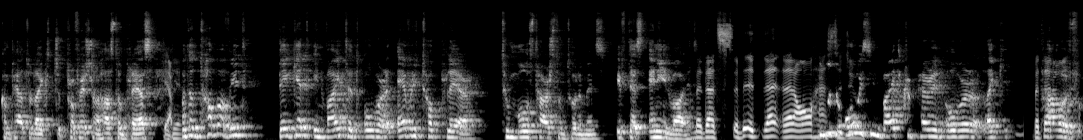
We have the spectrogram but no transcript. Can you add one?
compared to like to professional Hearthstone players. Yeah. Yeah. But on top of it, they get invited over every top player to most Hearthstone tournaments if there's any invite. but that's it, that. That all has you to would do. always invite Kripparrian over like But that Power all, for-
